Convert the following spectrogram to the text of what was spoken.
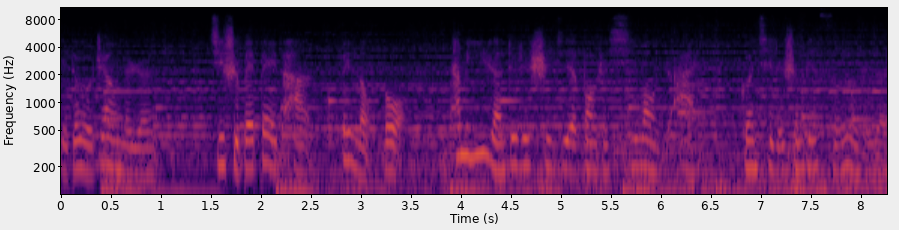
也都有这样的人，即使被背叛、被冷落，他们依然对这世界抱着希望与爱，关切着身边所有的人。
